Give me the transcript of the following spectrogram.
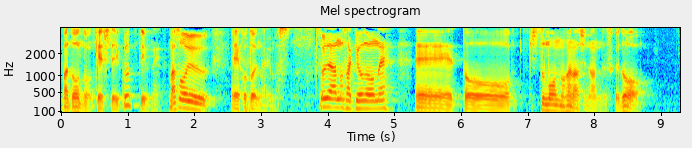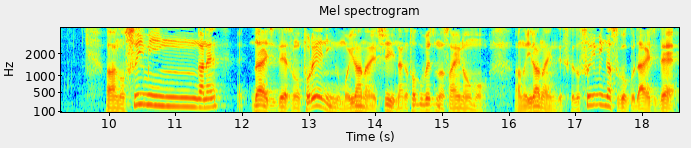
まあ、どんどん消していくっていうね、まあ、そういう、えことになります。それであの、先ほどのね、えー、っと、質問の話なんですけど、あの、睡眠がね、大事で、そのトレーニングもいらないし、なんか特別な才能も、あの、いらないんですけど、睡眠がすごく大事で、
